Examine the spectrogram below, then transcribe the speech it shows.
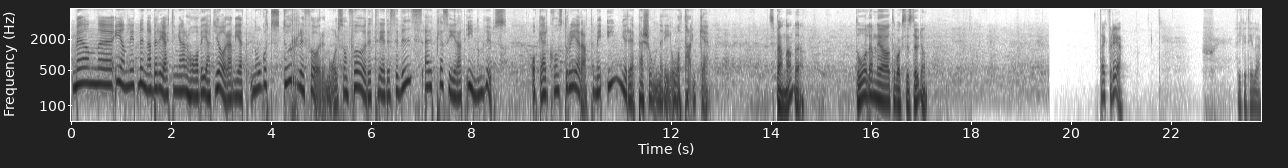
Men eh, enligt mina beräkningar har vi att göra med ett något större föremål som företrädelsevis är placerat inomhus och är konstruerat med yngre personer i åtanke. Spännande. Då Då lämnar jag tillbaka till studion. Tack för det. Fick vi till det.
